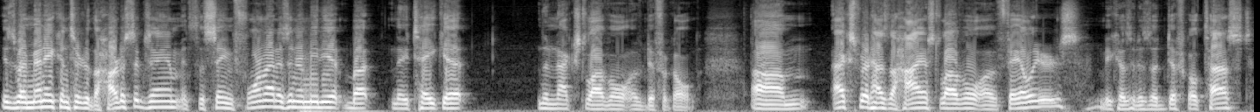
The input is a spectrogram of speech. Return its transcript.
is by many considered the hardest exam. It's the same format as intermediate, but they take it the next level of difficult. Um, expert has the highest level of failures because it is a difficult test.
